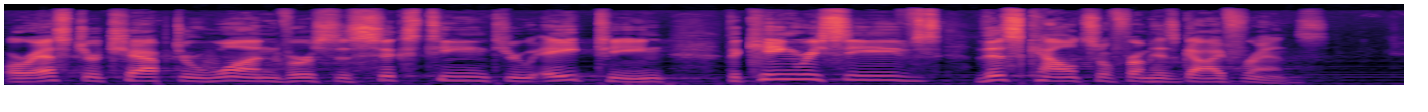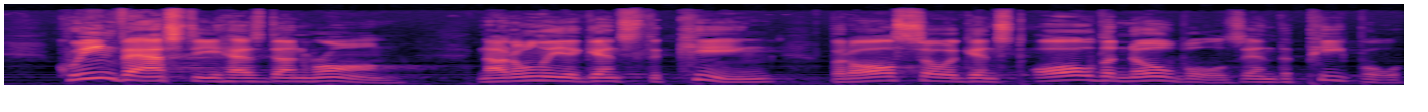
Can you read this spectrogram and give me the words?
or Esther chapter 1, verses 16 through 18, the king receives this counsel from his guy friends Queen Vashti has done wrong, not only against the king, but also against all the nobles and the people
